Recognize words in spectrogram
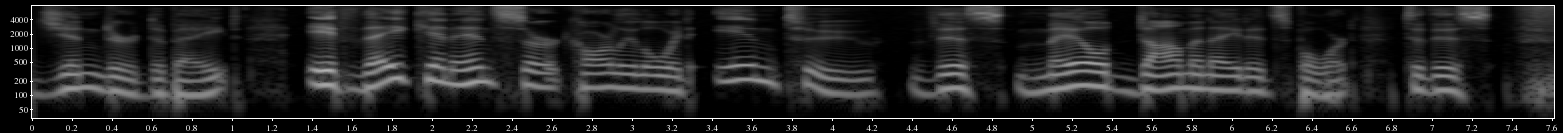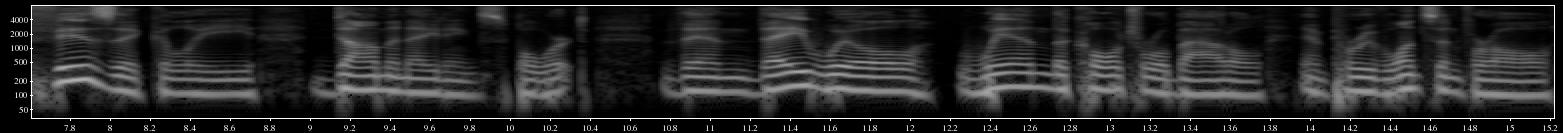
gender debate, if they can insert Carli Lloyd into this male dominated sport, to this physically dominating sport, then they will win the cultural battle and prove once and for all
